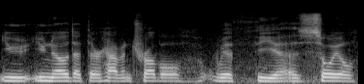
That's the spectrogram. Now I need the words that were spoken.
you, you know that they're having trouble with the uh, soil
